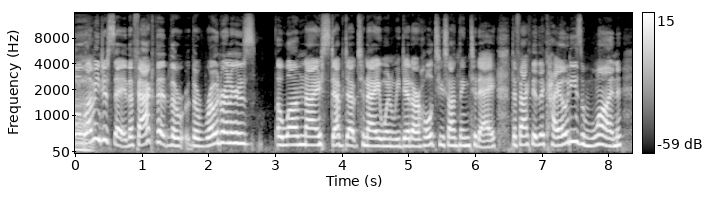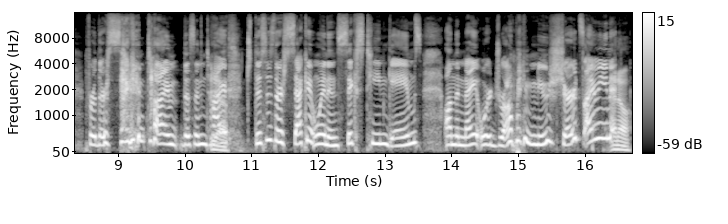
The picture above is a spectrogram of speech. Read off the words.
Well, let me just say the fact that the the Roadrunners alumni stepped up tonight when we did our whole Tucson thing today. The fact that the Coyotes won for their second time this entire Yes. this is their second win in 16 games on the night we're dropping new shirts. I mean, I know.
